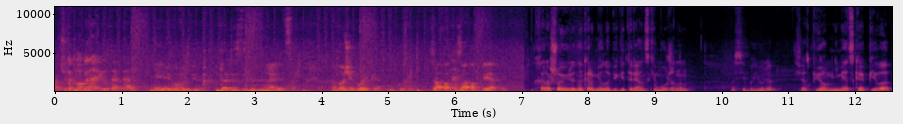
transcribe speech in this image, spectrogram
А что так много налил тогда? Не, я его выпью, даже если тебе не нравится. Оно очень горькое, невкусно. Запах, запах приятный. Хорошо Юля накормила вегетарианским ужином. Спасибо, Юля. Сейчас пьем немецкое пиво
